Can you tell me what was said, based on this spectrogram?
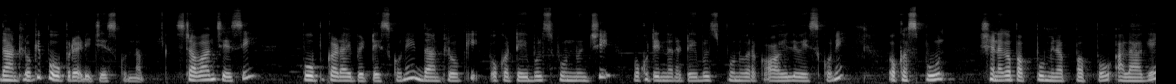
దాంట్లోకి పోపు రెడీ చేసుకుందాం. స్టవ్ ఆన్ చేసి పోపు కడాయి పెట్టేసుకొని దాంట్లోకి ఒక టేబుల్ స్పూన్ నుంచి ఒకటిన్నర టేబుల్ స్పూన్ వరకు ఆయిల్ వేసుకొని ఒక స్పూన్ శనగపప్పు మినప్పప్పు అలాగే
